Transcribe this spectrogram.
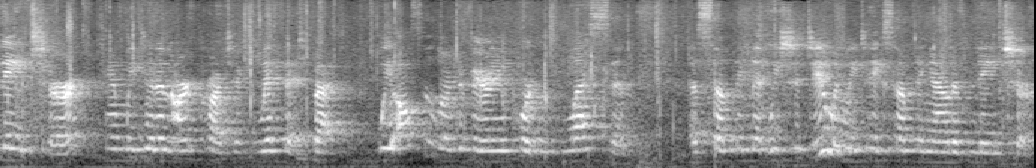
nature did an art project with it, but we also learned a very important lesson as something that we should do when we take something out of nature.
